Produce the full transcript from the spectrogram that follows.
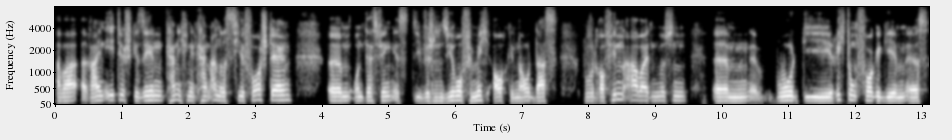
Aber rein ethisch gesehen kann ich mir kein anderes Ziel vorstellen. Ähm, und deswegen ist die Vision Zero für mich auch genau das, wo wir darauf hinarbeiten müssen, ähm, wo die Richtung vorgegeben ist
